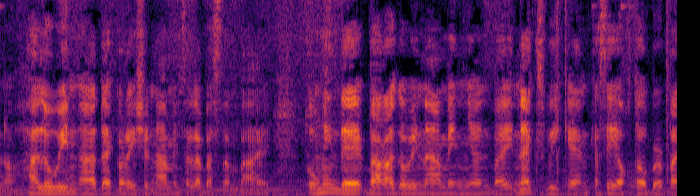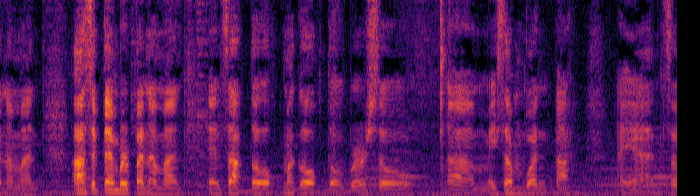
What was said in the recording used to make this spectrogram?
ano Halloween ah, decoration namin sa labas ng bahay. Kung hindi, baka gawin namin yon by next weekend kasi October pa naman. Ah, September pa naman and sakto mag-October. So um, may isang buwan pa. Ayan. So,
